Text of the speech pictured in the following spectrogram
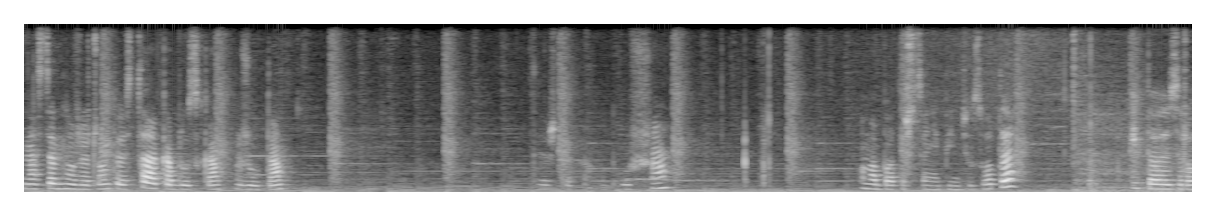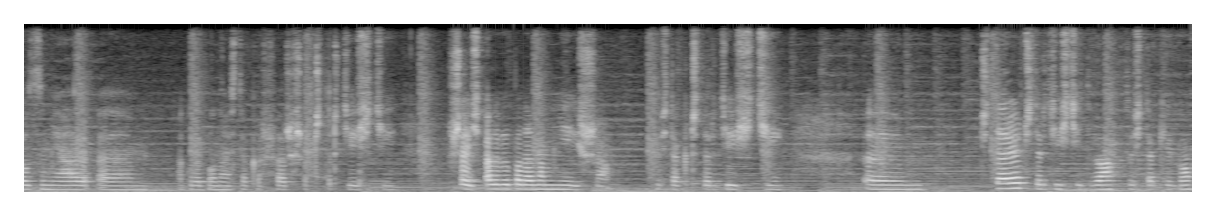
Następną rzeczą to jest taka bluzka żółta. Też taka dłuższa. Ona była też w cenie 5 zł. I to jest rozmiar, em, akurat ona jest taka szersza, 46, ale wypada na mniejsza. Coś tak 40, em, 4, 42, coś takiego.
